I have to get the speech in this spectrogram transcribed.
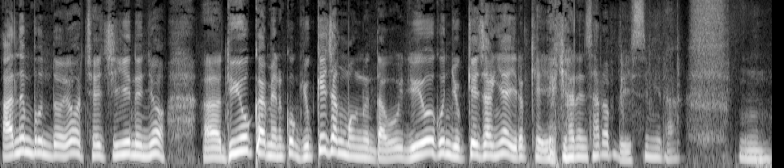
아는 분도요, 제 지인은요, 어, 뉴욕 가면 꼭 육개장 먹는다고. 뉴욕은 육개장이야. 이렇게 얘기하는 사람도 있습니다. 음.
